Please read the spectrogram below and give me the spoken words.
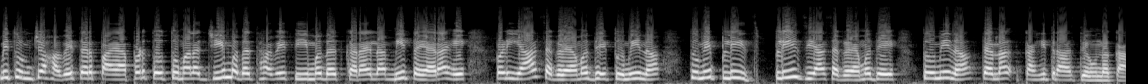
मी तुमच्या हवे तर पाया पडतो तुम्हाला जी मदत हवे ती मदत करायला मी तयार आहे. पण या सगळ्यामध्ये तुम्ही ना तुम्ही प्लीज प्लीज या सगळ्यामध्ये तुम्ही ना त्यांना काही त्रास देऊ नका.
